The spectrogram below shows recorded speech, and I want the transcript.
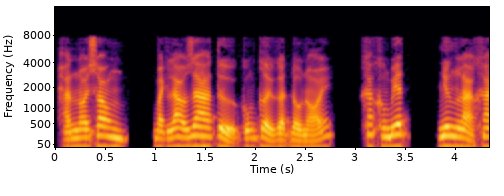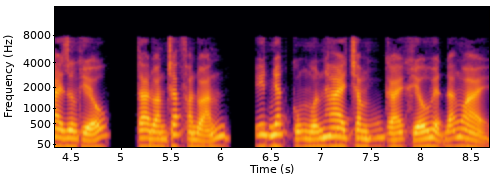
Hắn nói xong, Bạch Lao gia tử cũng cười gật đầu nói, khác không biết, nhưng là khai dương khiếu, ta đoán chắc phán đoán, ít nhất cũng muốn 200 cái khiếu huyệt đã ngoài.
